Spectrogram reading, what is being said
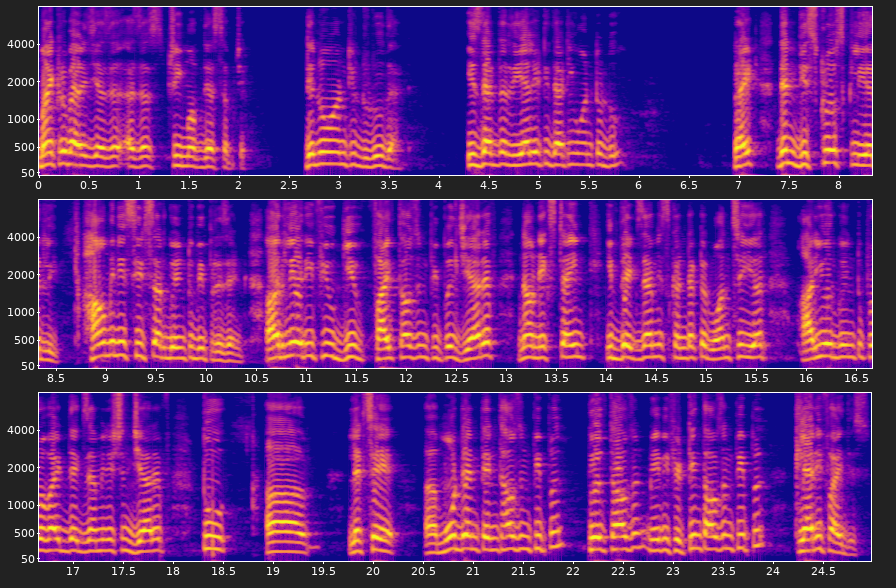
microbiology as a, as a stream of their subject. They don't want you to do that. Is that the reality that you want to do? Right? Then disclose clearly how many seats are going to be present. Earlier if you give 5000 people JRF now next time if the exam is conducted once a year are you going to provide the examination JRF to uh, let's say uh, more than 10000 people 12000 maybe 15000 people? Clarify this.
